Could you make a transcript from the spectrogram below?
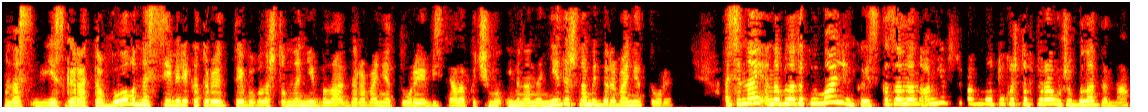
У нас есть гора Тавор на севере, которая требовала, чтобы на ней было дарование Торы, и объясняла, почему именно на ней должна быть дарование Торы. А Синай, она была такой маленькой, и сказала, а мне все равно, только чтобы Тура уже была дана.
